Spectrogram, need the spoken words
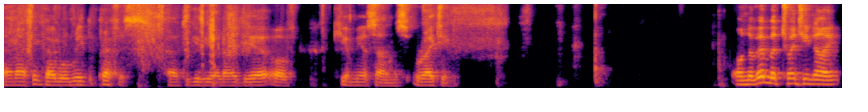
And I think I will read the preface uh, to give you an idea of Kiyomiya-san's writing. On November 29th,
